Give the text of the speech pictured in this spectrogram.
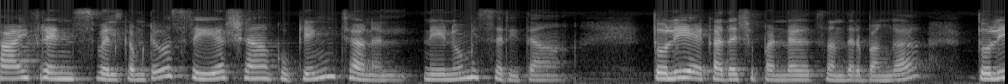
Hi friends welcome to Shreyarsha cooking channel నేను మిస్ సరిత తొలి ఏకాదశి పండగ సందర్భంగా తొలి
